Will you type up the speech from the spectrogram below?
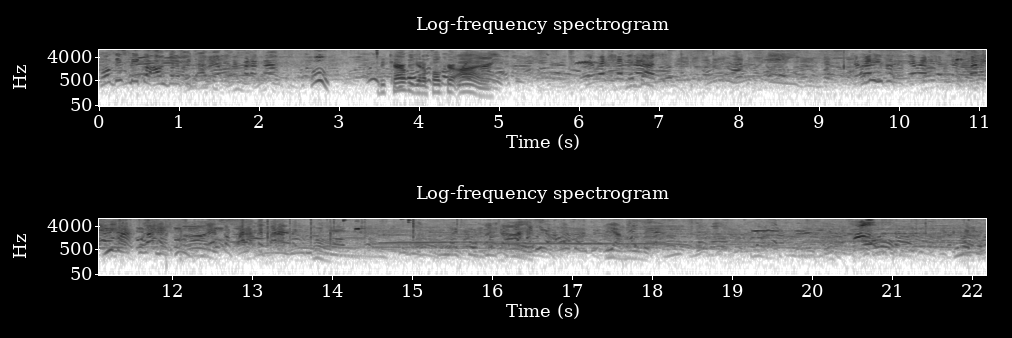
Hold this, Miko. I'm gonna feed Ate. Ooh! Be careful, you're gonna almost poke your poked eye. Like that. You might poke my eyes. You might poke my eyes. Yeah, hold it. You might poke brother's eyes. Be careful.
